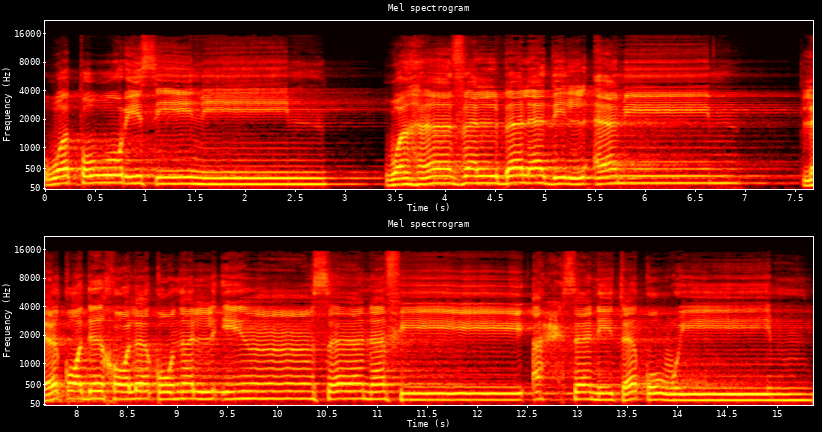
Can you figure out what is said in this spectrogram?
وطور سينين. وهذا البلد الأمين. لقد خلقنا الإنسان في أحسن تقويم.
